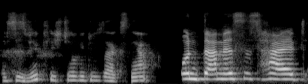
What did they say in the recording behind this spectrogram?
das ist wirklich so, wie du sagst, ja. Und dann ist es halt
